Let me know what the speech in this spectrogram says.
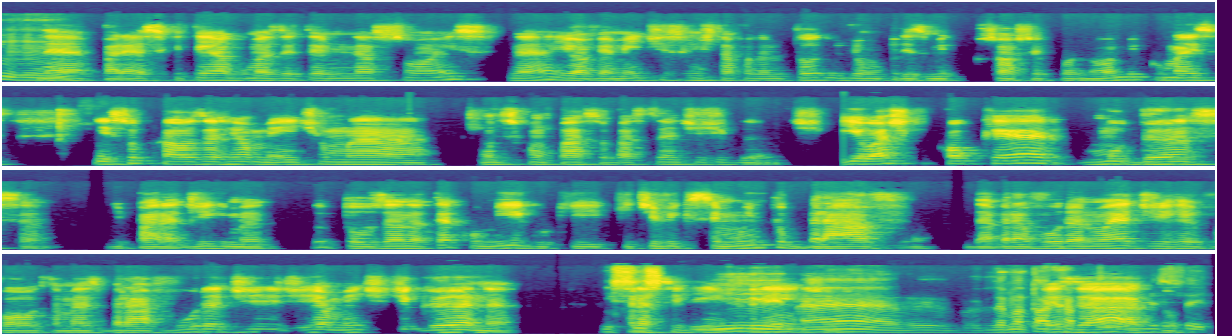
Uhum. né? Parece que tem algumas determinações, né? E obviamente isso a gente está falando todo de um prisma socioeconômico, mas isso causa realmente uma um descompasso bastante gigante. E eu acho que qualquer mudança de paradigma, eu estou usando até comigo que, que tive que ser muito bravo. Da bravura não é de revolta, mas bravura de, de realmente de gana Insistir, né? Levantar a Exato. cabeça. e-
